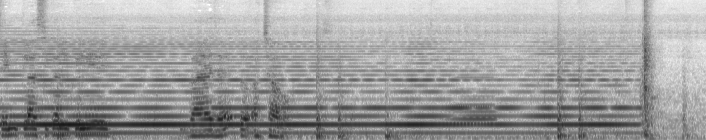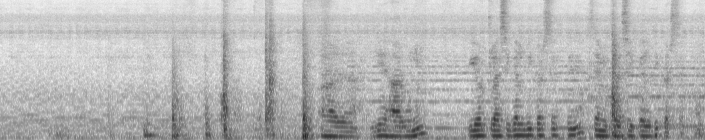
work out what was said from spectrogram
सेमी क्लासिकल के लिए गाया जाए तो अच्छा हो। और ये हारमोनियम प्योर क्लासिकल भी कर सकते हैं सेमी क्लासिकल भी कर सकते हैं।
